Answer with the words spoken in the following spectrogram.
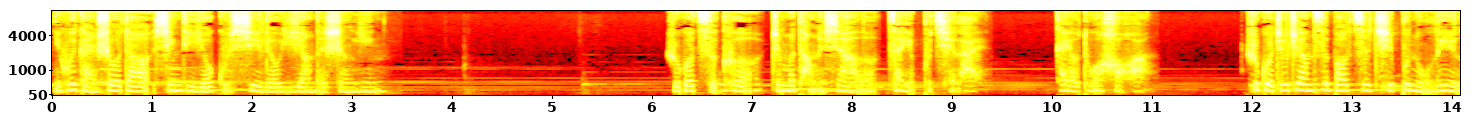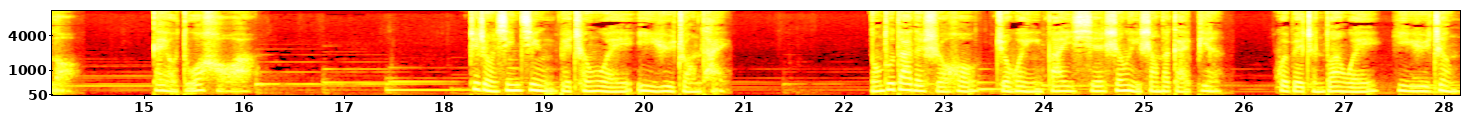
你会感受到心底有股细流一样的声音。如果此刻这么躺下了，再也不起来，该有多好啊！如果就这样自暴自弃，不努力了。该有多好啊！这种心境被称为抑郁状态。浓度大的时候，就会引发一些生理上的改变，会被诊断为抑郁症。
